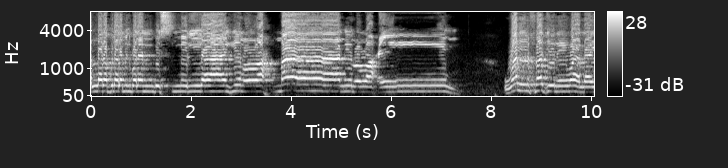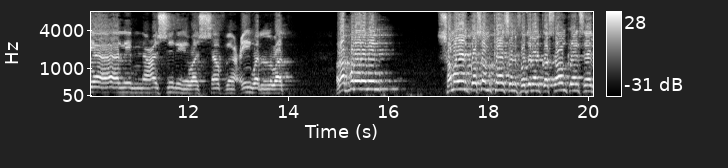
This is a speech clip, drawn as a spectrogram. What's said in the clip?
আল্লাহ রাব্বুল আলামিন বলেন বিসমিল্লাহির রহমানির রহিম আশরি ওয়াশ শাফঈ ওয়াল ওয়াতর রব্বুল আলামিন, সময়ের কসম খেয়েছেন, ফজরের কসম খেয়েছেন,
